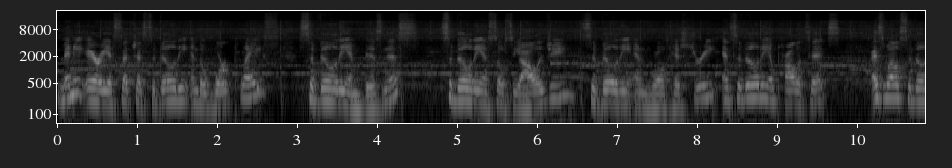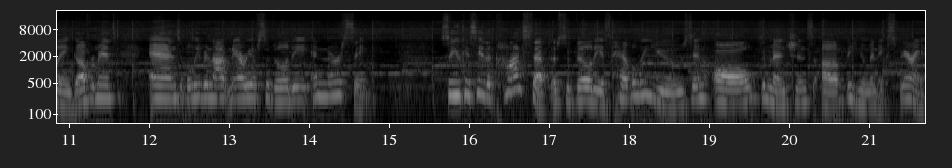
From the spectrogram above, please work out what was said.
many areas such as civility in the workplace, civility in business, civility in sociology, civility in world history, and civility in politics as well as civilian government, and believe it or not, an area of civility in nursing. So you can see the concept of civility is heavily used in all dimensions of the human experience.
